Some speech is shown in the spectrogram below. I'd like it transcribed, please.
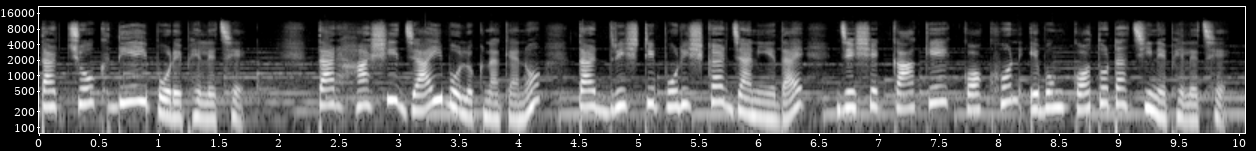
তার চোখ দিয়েই পড়ে ফেলেছে। তার হাসি যাই বলুক না কেন, তার দৃষ্টি পরিষ্কার জানিয়ে দেয় যে সে কাকে, কখন এবং কতটা চিনে ফেলেছে।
